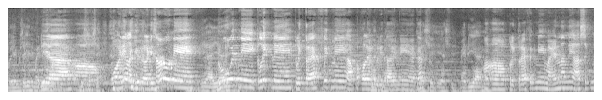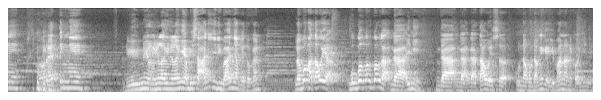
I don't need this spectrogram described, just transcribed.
oh iya bisa jadi media iya oh, sih. wah ini lagi lagi seru nih Iya, iya. duit nih klik nih klik traffic nih apa kalau yang berita ini ya kan iya sih iya sih media emang. Heeh, klik traffic nih, mainan nih, asik nih, Oh, rating nih. Di ini yang ini lagi ini lagi ya bisa aja jadi banyak gitu kan. Lah gua nggak tahu ya, gua gua gua, gua nggak nggak ini, nggak nggak nggak tahu se undang-undangnya kayak gimana nih kalau gini.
